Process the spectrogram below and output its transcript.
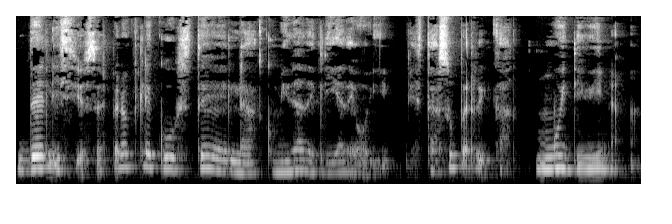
Delicioso. Espero que les guste la comida del día de hoy. Está súper rica, muy divina.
